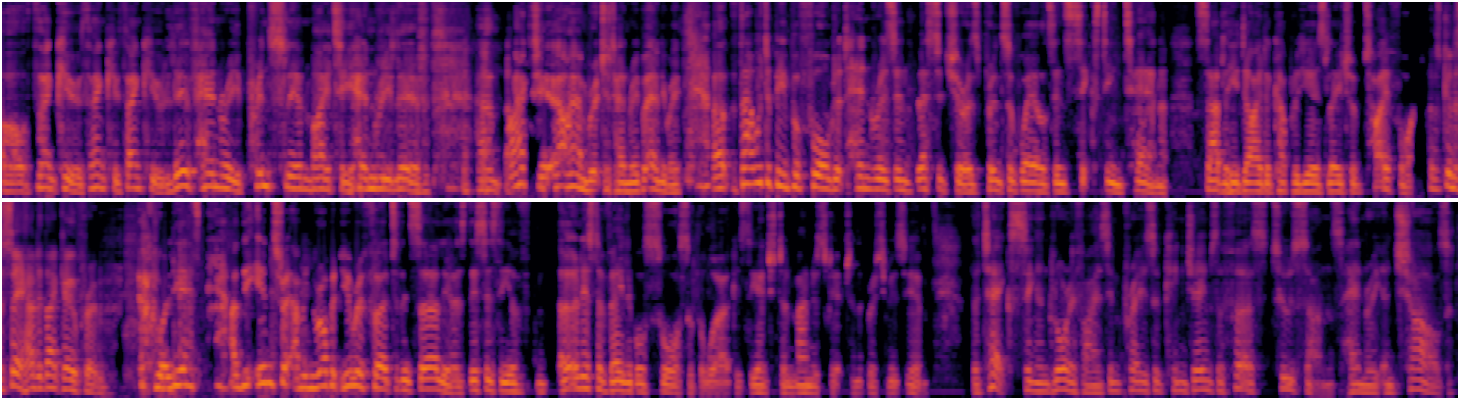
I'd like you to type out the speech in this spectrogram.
Oh, thank you, thank you, thank you. Live Henry, princely and mighty, Henry live. Um, actually, I am Richard Henry, but anyway, uh, that would have been performed at Henry's investiture as Prince of Wales in 1610. Sadly, he died a couple of years later of typhoid. I was going to say, how did that go for him? well, yes, and the interest. I mean, Robert, you referred to this earlier. As this is the av- earliest available source of the work. It's the Egerton manuscript in the British Museum. The text sing and glorifies in praise of King James I's two sons, Henry and Charles,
